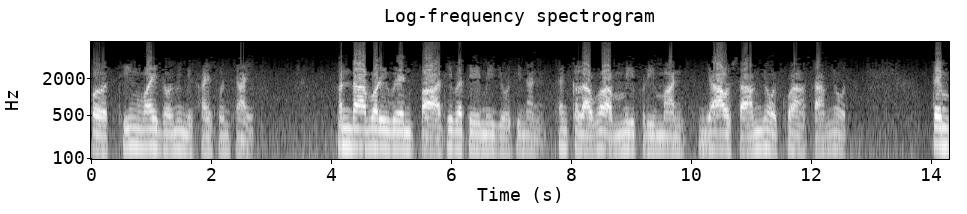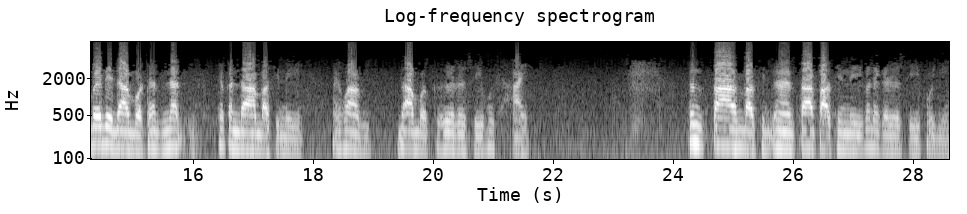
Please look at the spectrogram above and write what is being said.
เปิดทิ้งไว้โดยไม่มีใครสนใจ บรรดาบริเวณป่าที่พระเตมีอยู่ที่นั่น ท่านกล่าวว่ามีปริมาณยาวสามโยชน์กว้างสามโยชน์เต็มไปด้วยดาวบทนั้น เจ้ากันดาบาสินีหมายความดาบทคือฤาษีผู้ชายต้นตาบาสินตาปาสินีก็ได้กับฤาษีผู้หญิง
